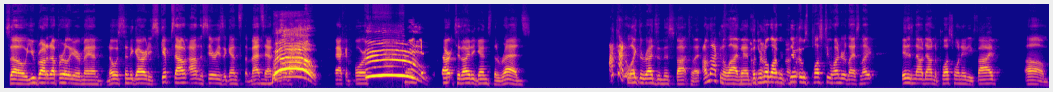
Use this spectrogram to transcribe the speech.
So you brought it up earlier, man. Noah Syndergaard he skips out on the series against the Mets. After back and forth. Start tonight against the Reds. I kind of like the Reds in this spot tonight. I'm not going to lie, man, but they're no longer, it was plus 200 last night. It is now down to plus 185. Um,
